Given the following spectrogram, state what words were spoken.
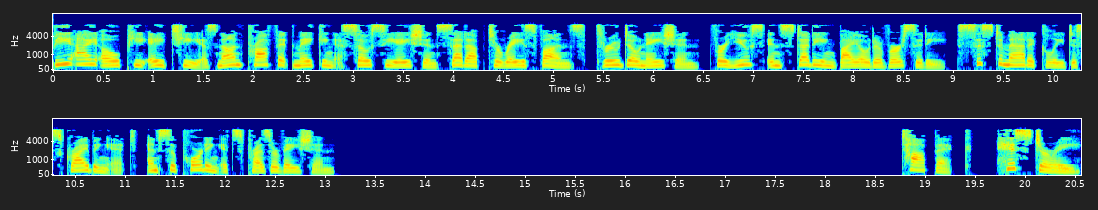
BIOPAT is non-profit making association set up to raise funds, through donation, for use in studying biodiversity, systematically describing it, and supporting its preservation. Topic. History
